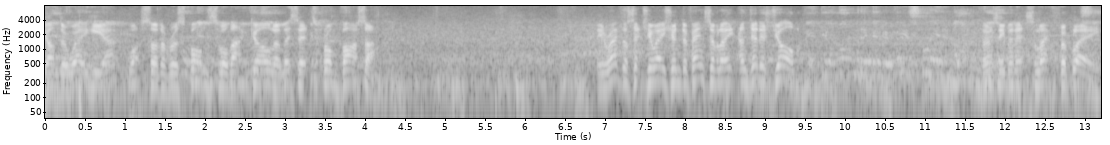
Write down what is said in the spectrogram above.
Underway here. What sort of response will that goal elicit from Barca? He read the situation defensively and did his job. 30 minutes left for play.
